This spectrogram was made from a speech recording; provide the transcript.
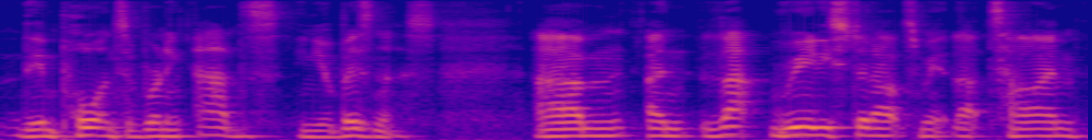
the importance of running ads in your business. Um, and that really stood out to me at that time.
